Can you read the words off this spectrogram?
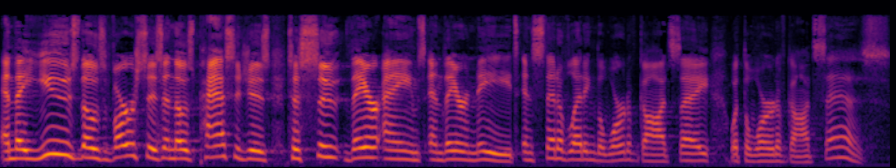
and they use those verses and those passages to suit their aims and their needs instead of letting the Word of God say what the Word of God says.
